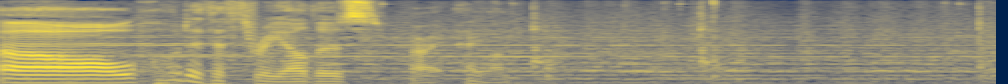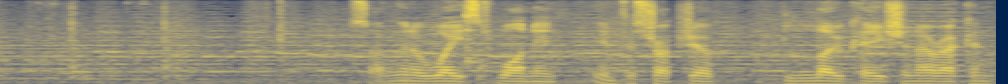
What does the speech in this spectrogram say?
Oh, what are the three others? Alright, hang on. So I'm going to waste one in infrastructure location, I reckon.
